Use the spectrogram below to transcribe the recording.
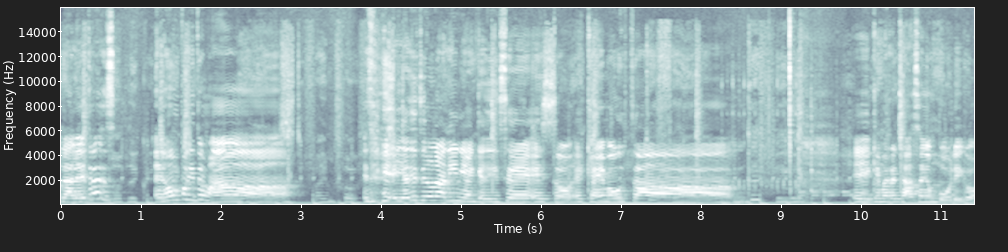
la letra es, es un poquito más. Ella tiene una línea que dice esto: es que a mí me gusta. Eh, que me rechacen en público.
